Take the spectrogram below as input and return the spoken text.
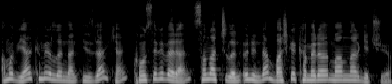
Ama VR kameralarından izlerken konseri veren sanatçıların önünden başka kameramanlar geçiyor.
